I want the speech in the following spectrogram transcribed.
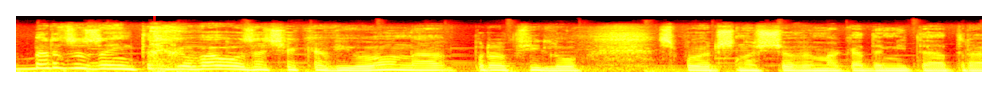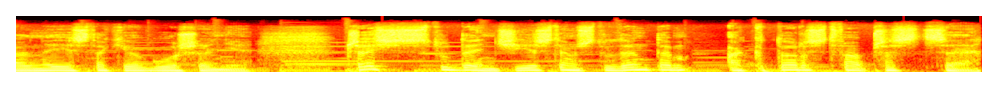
bardzo zaintrygowało, zaciekawiło na profilu społecznościowym Akademii Teatralnej. Jest takie ogłoszenie. Cześć studenci, jestem studentem aktorstwa przez C.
